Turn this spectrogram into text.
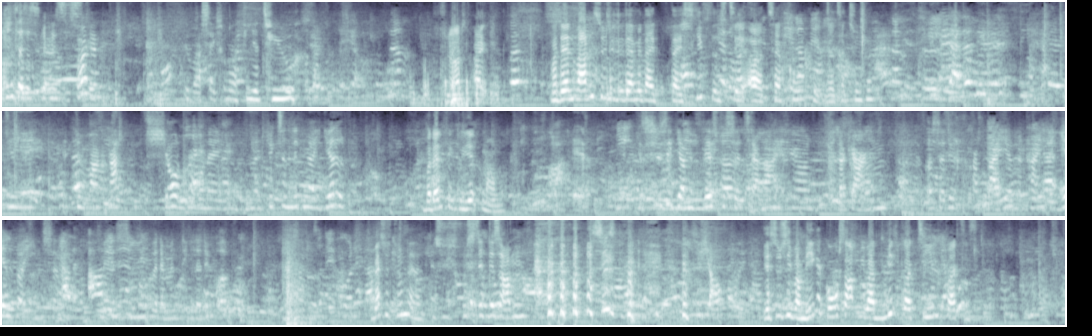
Okay. Det var 624. Flot. Ej. Hvordan var det, synes I, det der med, at der skiftedes til at tage kuglepenge og tage tusind? Det, det var ret sjovt, på grund af, at man fik sådan lidt mere hjælp. Hvordan fik du hjælp, Magne? Jeg synes ikke, jeg er den bedste selv til at regne eller gange. Og så er det ret dejligt, at man har en, der hjælper en sådan, med at sige, hvordan man deler det op. Hvad synes du, Nana? Jeg synes fuldstændig det samme. jeg synes, I var mega gode sammen. I var et vildt godt team, faktisk.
